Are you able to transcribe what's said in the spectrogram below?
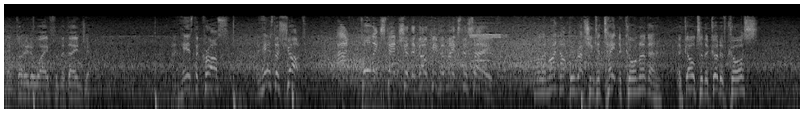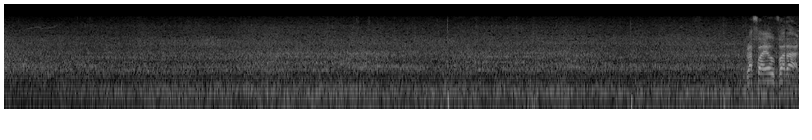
They've got it away from the danger. Here's the cross, and here's the shot. At full extension, the goalkeeper makes the save. Well, they might not be rushing to take the corner. A goal to the good, of course. Rafael Varane.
